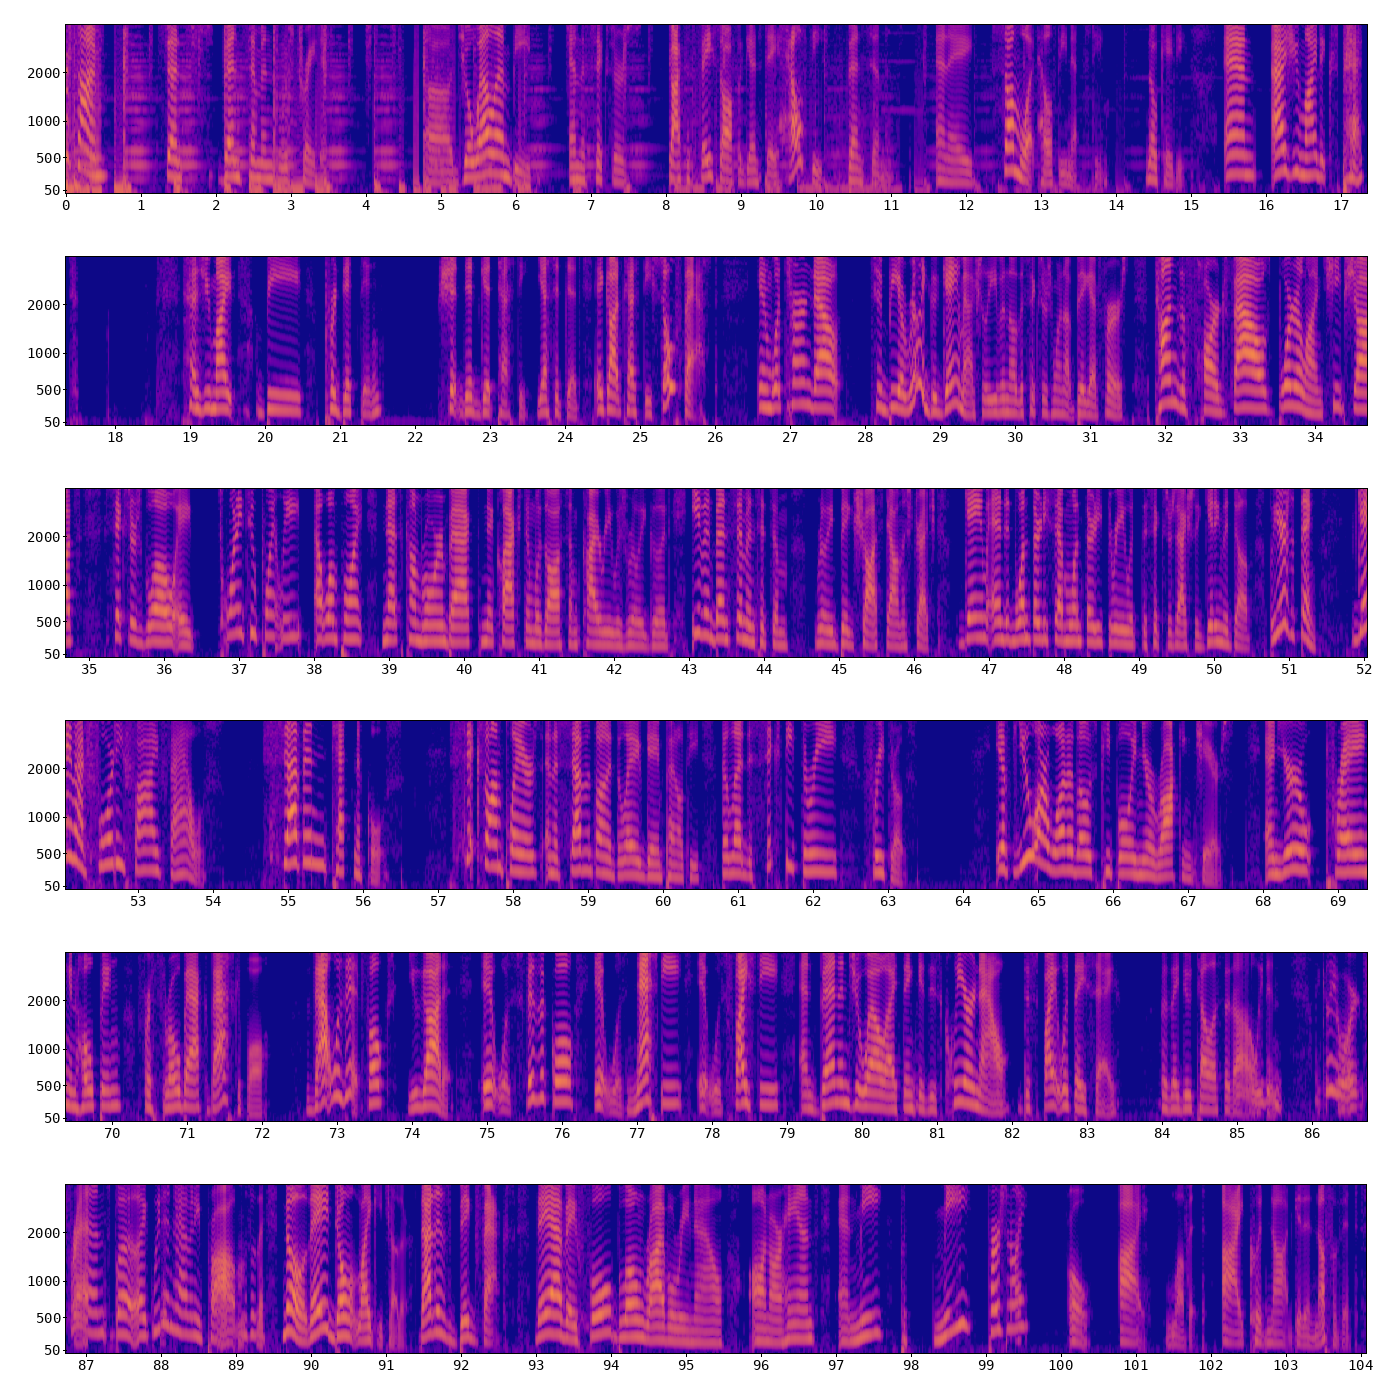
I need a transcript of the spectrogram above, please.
First time since Ben Simmons was traded, uh, Joel Embiid and the Sixers got to face off against a healthy Ben Simmons and a somewhat healthy Nets team. No KD. And as you might expect, as you might be predicting, shit did get testy. Yes, it did. It got testy so fast in what turned out to be a really good game, actually, even though the Sixers went up big at first. Tons of hard fouls, borderline cheap shots. Sixers blow a 22 point lead at one point. Nets come roaring back. Nick Claxton was awesome. Kyrie was really good. Even Ben Simmons hit some really big shots down the stretch. Game ended 137 133 with the Sixers actually getting the dub. But here's the thing the game had 45 fouls, seven technicals, six on players, and a seventh on a delayed game penalty that led to 63 free throws. If you are one of those people in your rocking chairs and you're praying and hoping for throwback basketball, that was it, folks. You got it. It was physical, it was nasty, it was feisty, and Ben and Joel, I think it is clear now, despite what they say, because they do tell us that, oh, we didn't, like, we weren't friends, but, like, we didn't have any problems with it. No, they don't like each other. That is big facts. They have a full blown rivalry now on our hands, and me, me personally, oh, I love it. I could not get enough of it.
